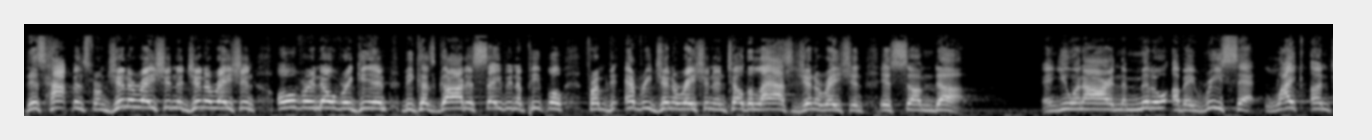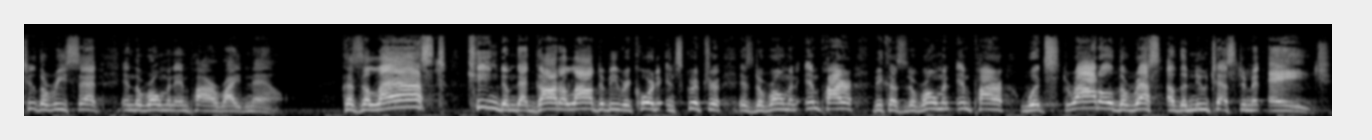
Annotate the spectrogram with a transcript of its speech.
This happens from generation to generation over and over again because God is saving the people from every generation until the last generation is summed up. And you and I are in the middle of a reset, like unto the reset in the Roman Empire right now. Because the last kingdom that God allowed to be recorded in Scripture is the Roman Empire, because the Roman Empire would straddle the rest of the New Testament age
